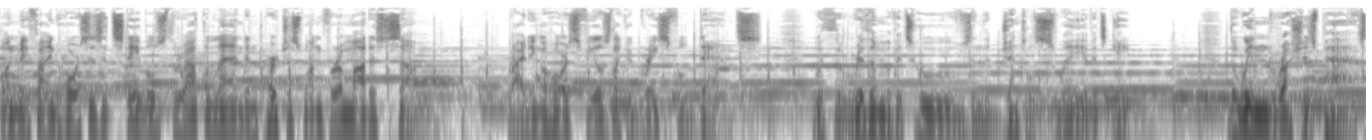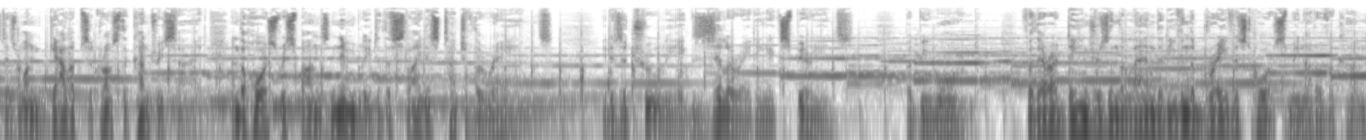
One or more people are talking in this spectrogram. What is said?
One may find horses at stables throughout the land and purchase one for a modest sum. Riding a horse feels like a graceful dance, with the rhythm of its hooves and the gentle sway of its gait. The wind rushes past as one gallops across the countryside, and the horse responds nimbly to the slightest touch of the reins. It is a truly exhilarating experience. But be warned, for there are dangers in the land that even the bravest horse may not overcome.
